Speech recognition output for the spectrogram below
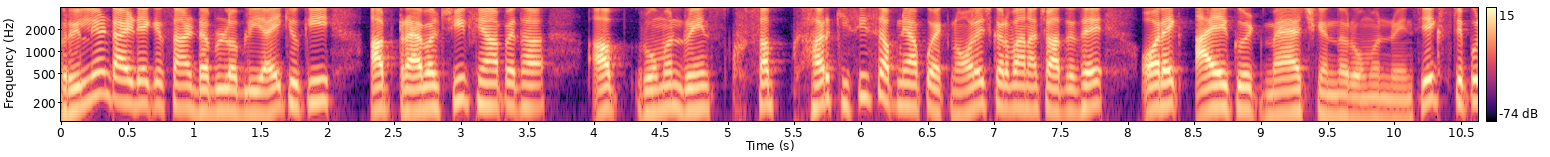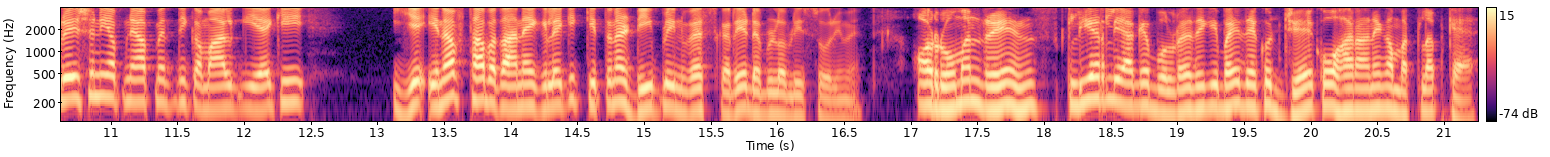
ब्रिलियंट आइडिया के साथ डब्ल्यू डब्ल्यू आई, क्योंकि अब ट्राइबल चीफ यहाँ पे था, अब रोमन रेंस सब, हर किसी से अपने आप को एक्नॉलेज करवाना चाहते थे, और एक आई क्विट मैच के अंदर रोमन रेंस ये एक स्टिपुलेशन ही अपने आप में इतनी कमाल की है कि ये इनफ था बताने के लिए कि कितना डीपली इन्वेस्ट कर है डब्ल्यू डब्ल्यू स्टोरी में। और रोमन रेंस क्लियरली आगे बोल रहे थे कि भाई देखो जे को हराने का मतलब क्या है?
